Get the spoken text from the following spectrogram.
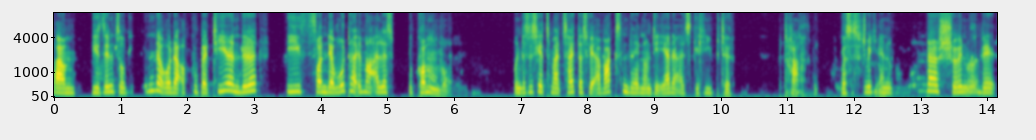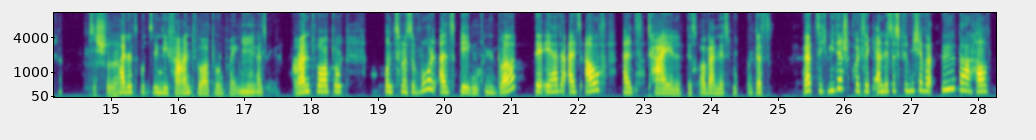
ähm, wir sind so wie Kinder oder auch Pubertierende, die von der Mutter immer alles bekommen wollen. Und es ist jetzt mal Zeit, dass wir erwachsen werden und die Erde als Geliebte betrachten. Das ist für mich ein wunderschönes Bild. Das ist schön. Weil es uns in die Verantwortung bringt. Mhm. Also Verantwortung und zwar sowohl als Gegenüber der Erde als auch als Teil des Organismus. Und das hört sich widersprüchlich an, ist es für mich aber überhaupt.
